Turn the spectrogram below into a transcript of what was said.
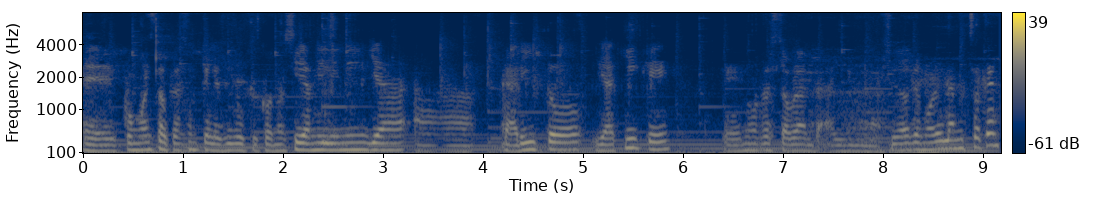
eh, como esta ocasión que les digo que conocí a Mili Ninja, a Carito y a Quique en un restaurante ahí en la ciudad de Morelia, Michoacán.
